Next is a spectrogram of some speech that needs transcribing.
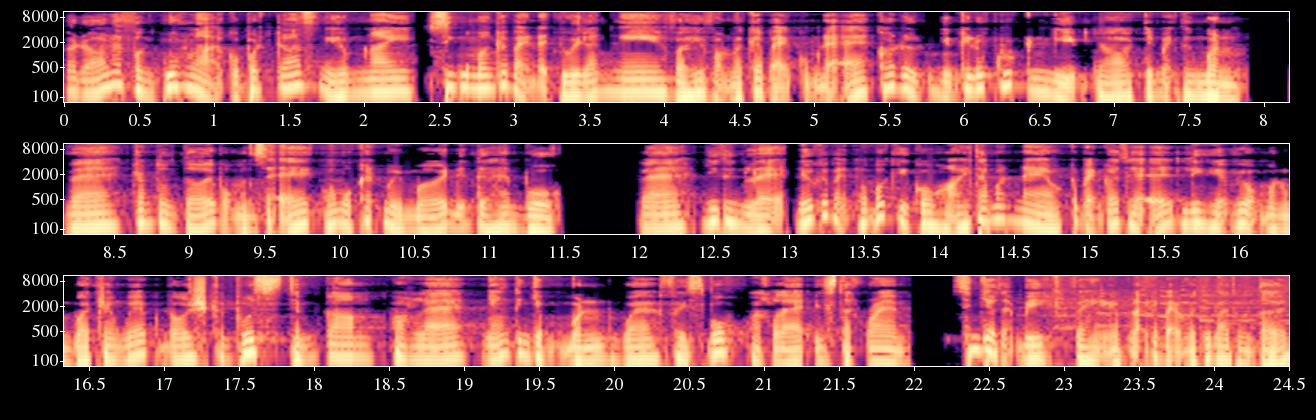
Và đó là phần chốt lại của podcast ngày hôm nay. Xin cảm ơn các bạn đã chú ý lắng nghe và hy vọng là các bạn cũng đã có được những cái đúc rút kinh nghiệm cho chính bản thân mình. Và trong tuần tới bọn mình sẽ có một khách mời mới đến từ Hamburg. Và như thường lệ, nếu các bạn có bất kỳ câu hỏi hay thắc mắc nào, các bạn có thể liên hệ với bọn mình qua trang web deutschcampus.com hoặc là nhắn tin cho bọn mình qua Facebook hoặc là Instagram. Xin chào tạm biệt và hẹn gặp lại các bạn vào thứ ba tuần tới.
